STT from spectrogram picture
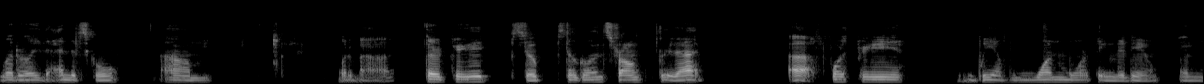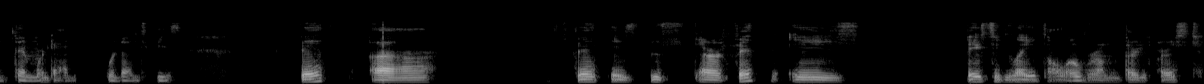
literally the end of school. Um, what about third period? Still, still going strong through that. Uh, fourth period, we have one more thing to do, and then we're done. We're done skis. Fifth, uh, fifth is this. Our fifth is basically it's all over on the thirty first,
